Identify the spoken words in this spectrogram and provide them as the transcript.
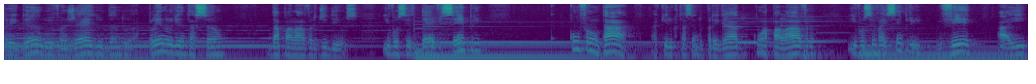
pregando o Evangelho, dando a plena orientação da palavra de Deus. E você deve sempre confrontar aquilo que está sendo pregado com a palavra e você vai sempre ver aí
